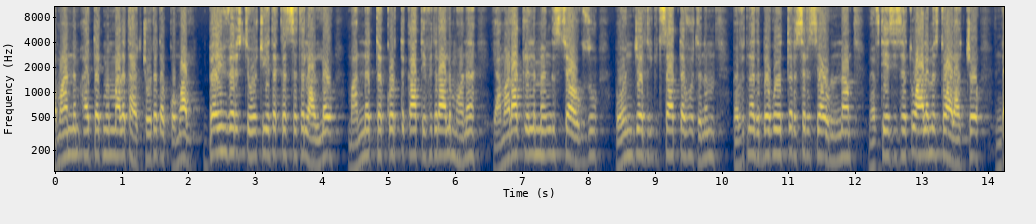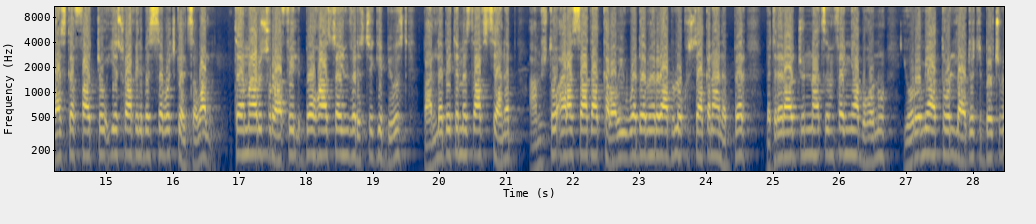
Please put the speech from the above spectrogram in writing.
ለማንም አይጠቅምም ማለታቸው ተጠቁሟል። በዩኒቨርሲቲዎች እየተከሰተ ላለው ማንነት ተኮር ጥቃት የፌዴራልም ሆነ የአማራ ክልል መንግስት ሲያወግዙ በወንጀል ድርጊት የተሳተፉትንም በፍጥነት በቁጥጥር ስር ሲያውሉና መፍትሄ ሲሰጡ አለመስተዋላቸው እንዳስከፋቸው የሱራፌል ቤተሰቦች ገልጸዋል። ተማሪ ሱራፌል በሐዋሳ ዩኒቨርሲቲ ግቢ ውስጥ ባለ ቤተ መጻሕፍት ሲያነብ አምሽቶ አራት ሰዓት አካባቢ ወደ መኖሪያ ብሎክ ሲያቀና ነበር በተደራጁና ጽንፈኛ በሆኑ የኦሮሚያ ተወላጆች በጩቤ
